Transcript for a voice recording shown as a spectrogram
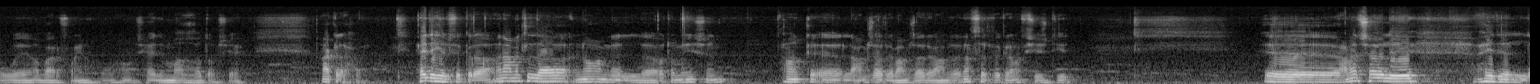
هو ما بعرف وينه هو هون شي هيدا مغط أو شي هيك. الاحوال هيدي هي الفكرة. أنا عملت لها نوع من ال automation هون اللي عم جرب عم جرب عم جرب. نفس الفكرة ما في شي جديد. آه عملت شغلة هيدي ال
